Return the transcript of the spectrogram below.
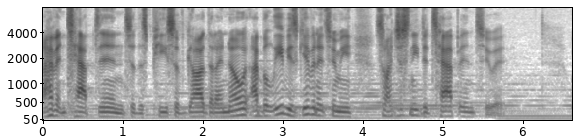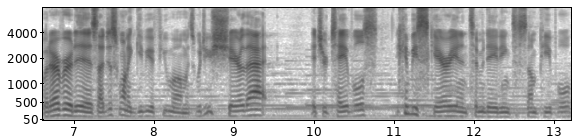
I haven't tapped into this peace of God that I know, I believe He's given it to me, so I just need to tap into it. Whatever it is, I just want to give you a few moments. Would you share that at your tables? It can be scary and intimidating to some people,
